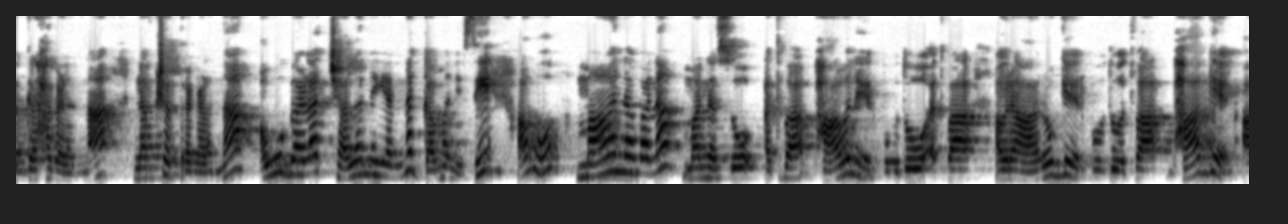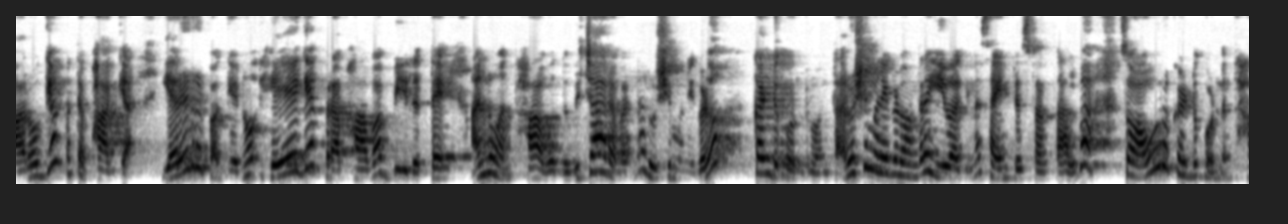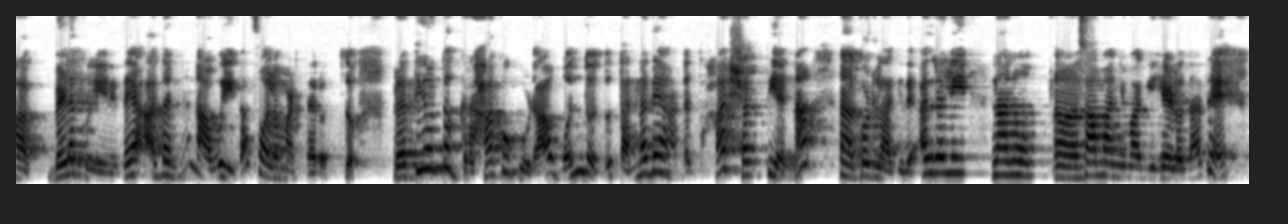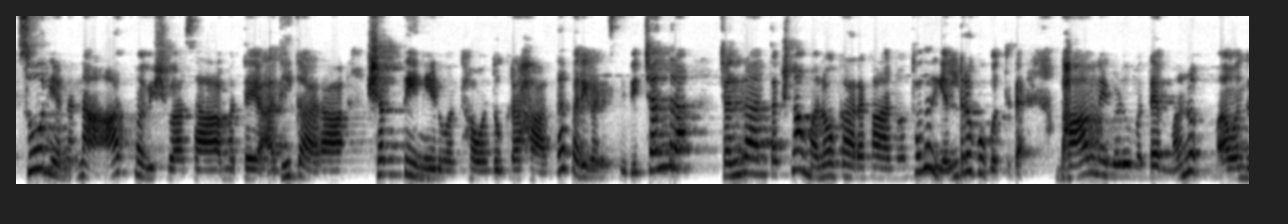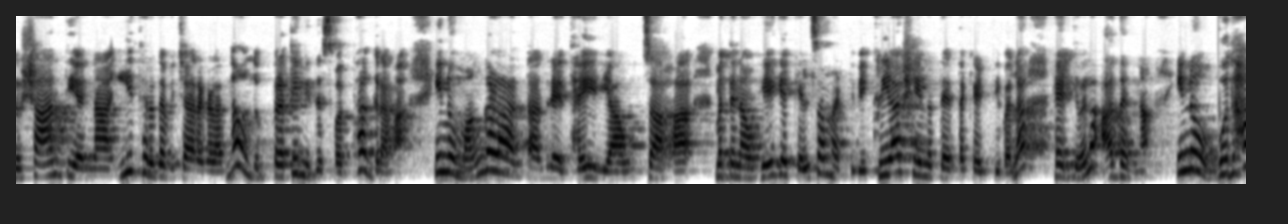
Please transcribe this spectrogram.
ಗ್ರಹಗಳನ್ನ, ನಕ್ಷತ್ರಗಳನ್ನ, ಅವುಗಳ ಚಲನೆಯನ್ನ ಗಮನಿಸಿ, ಅವು ಮಾನವನ ಮನಸ್ಸು ಅಥವಾ ಭಾವನೆ ಇರಬಹುದು ಅಥವಾ ಅವರ ಆರೋಗ್ಯ ಇರ್ಬೋದು ಅಥವಾ ಭಾಗ್ಯ, ಆರೋಗ್ಯ ಮತ್ತೆ ಭಾಗ್ಯ ಎರಡರ ಬಗ್ಗೆನೂ ಹೇಗೆ ಪ್ರಭಾವ ಬೀರುತ್ತೆ ಅನ್ನುವಂತಹ ಒಂದು ವಿಚಾರವನ್ನ ಋಷಿ ಮುನಿಗಳು ಕಂಡುಕೊಂಡ್ರು ಅಂತ. ಋಷಿ ಮುನಿಗಳು ಅಂದ್ರೆ ಇವಾಗಿನ ಸೈಂಟಿಸ್ಟ್ ಅಂತ ಅಲ್ವಾ? ಸೊ ಅವರು ಕಂಡುಕೊಂಡಂತಹ ಬೆಳಕು ಏನಿದೆ, ಅದನ್ನ ನಾವು ಈಗ ಫಾಲೋ ಮಾಡ್ತಾ ಇರೋದು. ಪ್ರತಿಯೊಂದು ಗ್ರಹಕ್ಕೂ ಕೂಡ ಒಂದೊಂದು ತನ್ನದೇ ಆದಂತಹ ಶಕ್ತಿಯನ್ನ ಕೊಡಲಾಗಿದೆ. ಅದರಲ್ಲಿ ನಾನು ಸಾಮಾನ್ಯವಾಗಿ ಹೇಳೋದಾದ್ರೆ, ಸೂರ್ಯನನ್ನ ಆತ್ಮವಿಶ್ವಾಸ ಮತ್ತೆ ಅಧಿಕಾರ, ಶಕ್ತಿ ನೀಡುವಂತಹ ಒಂದು ಗ್ರಹ ಅಂತ ಪರಿಗಣಿಸ್ತೀವಿ. ಚಂದ್ರ ಚಂದ್ರ ಅಂದ ತಕ್ಷಣ ಮನೋಕಾರಕ ಅನ್ನುವಂಥದ್ದು ಎಲ್ರಿಗೂ ಗೊತ್ತಿದೆ. ಭಾವನೆಗಳು ಮತ್ತೆ ಮನು, ಒಂದು ಶಾಂತಿಯನ್ನ ಈ ತರದ ವಿಚಾರಗಳನ್ನ ಒಂದು ಪ್ರತಿನಿಧಿಸುವಂತಹ ಗ್ರಹ. ಇನ್ನು ಮಂಗಳ ಅಂತ ಅಂದ್ರೆ ಧೈರ್ಯ, ಉತ್ಸಾಹ, ಮತ್ತೆ ನಾವು ಹೇಗೆ ಕೆಲಸ ಮಾಡ್ತೀವಿ, ಕ್ರಿಯಾಶೀಲತೆ ಅಂತ ಕೇಳ್ತೀವಲ್ಲ, ಹೇಳ್ತೀವಲ್ಲ ಅದನ್ನ. ಇನ್ನು ಬುಧ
